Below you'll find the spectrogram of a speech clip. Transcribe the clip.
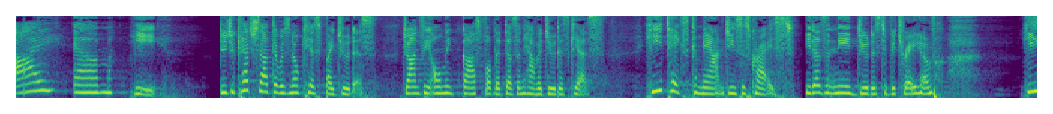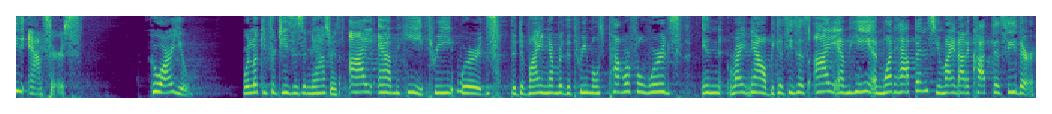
I am he. Did you catch that? There was no kiss by Judas. John's the only gospel that doesn't have a Judas kiss. He takes command, Jesus Christ. He doesn't need Judas to betray him. He answers. Who are you? We're looking for Jesus of Nazareth. I am He. Three words. The divine number, the three most powerful words in right now because He says, I am He. And what happens? You might not have caught this either.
